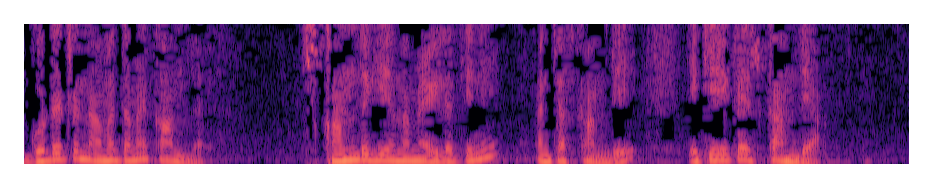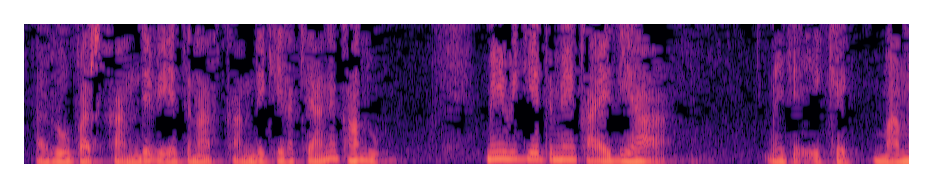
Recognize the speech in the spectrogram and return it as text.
ගොඩට නම තමයි කන්ද. ස්කන්ධ කියන නම ඇවිල්ලා තියෙන්නේ පංචස්කන්ධේ එක එක ස්කන්ධයක්. රූපස්කන්ධේ වේදනාස්කන්ධේ කියලා කියන්නේ කඳු. මේ විදිහට මේ කය දිහා මේක එක මම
